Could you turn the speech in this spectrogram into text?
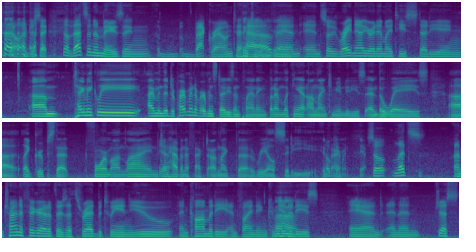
no, I'm just saying. No, that's an amazing uh, background to Thank you, have, yeah. and and so right now you're at MIT studying. Um, technically, I'm in the Department of Urban Studies and Planning, but I'm looking at online communities and the ways, uh, like groups that form online Yeah. can have an effect on like the real city environment. Yeah. So let's. I'm trying to figure out if there's a thread between you and comedy and finding Uh-huh. communities, and and then just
